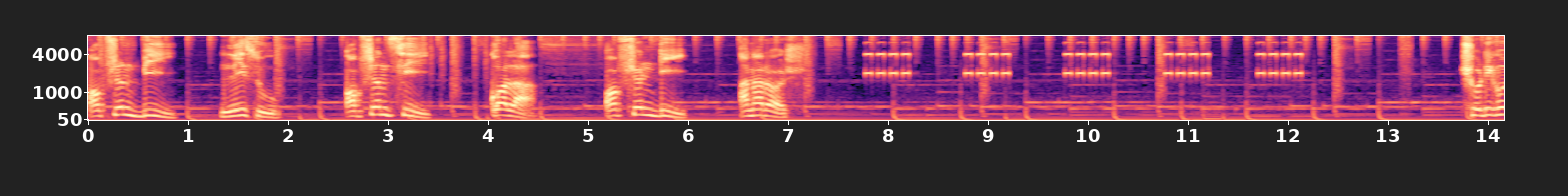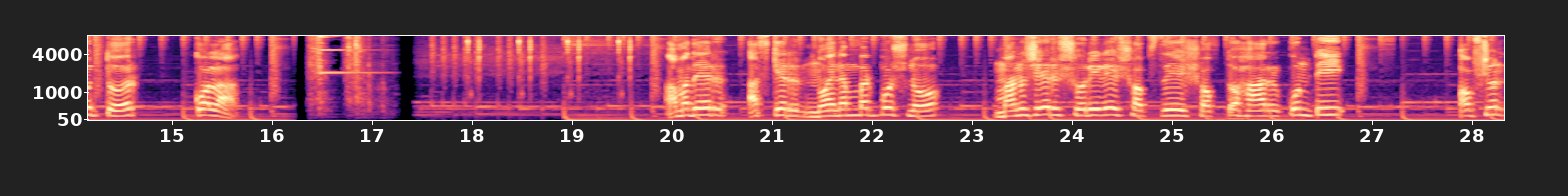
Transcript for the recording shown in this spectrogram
অপশন বি, লিচু। অপশন সি, কলা। অপশন ডি, আনারস। সঠিক উত্তর, কলা। আমাদের আজকের নয় নাম্বার প্রশ্ন, মানুষের শরীরে সবচেয়ে শক্ত হাড় কোনটি? অপশন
